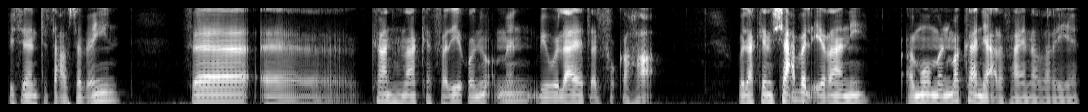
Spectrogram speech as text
في سنة تسعة وسبعين فكان آه، هناك فريق يؤمن بولاية الفقهاء. ولكن الشعب الإيراني عموما ما كان يعرف هاي النظرية.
